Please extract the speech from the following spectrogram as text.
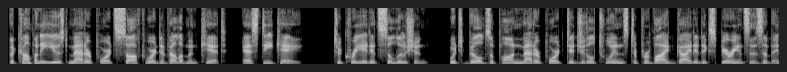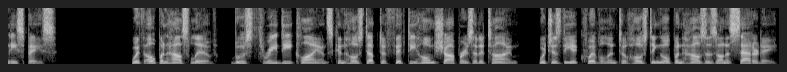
The company used Matterport's software development kit, SDK, to create its solution, which builds upon Matterport digital twins to provide guided experiences of any space. With Open House Live, Boost 3D clients can host up to 50 home shoppers at a time, which is the equivalent to hosting open houses on a Saturday,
